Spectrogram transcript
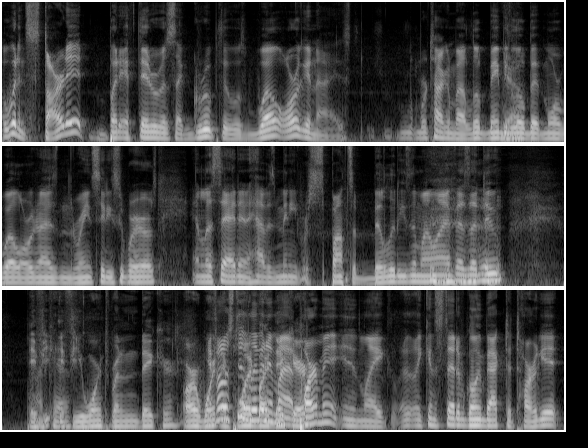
I wouldn't start it, but if there was a group that was well organized, we're talking about a little, maybe a little bit more well organized than the Rain City superheroes. And let's say I didn't have as many responsibilities in my life as I do. If you, if you weren't running a daycare or weren't if I was still living by in my daycare, apartment and like like instead of going back to Target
